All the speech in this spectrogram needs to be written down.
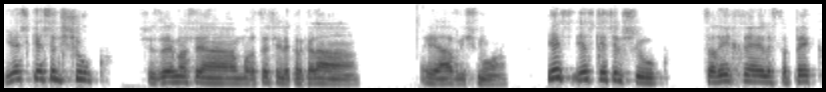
יש כשל שוק, שזה מה שהמרצה שלי לכלכלה אה, אהב לשמוע. יש, יש כשל שוק, צריך uh, לספק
